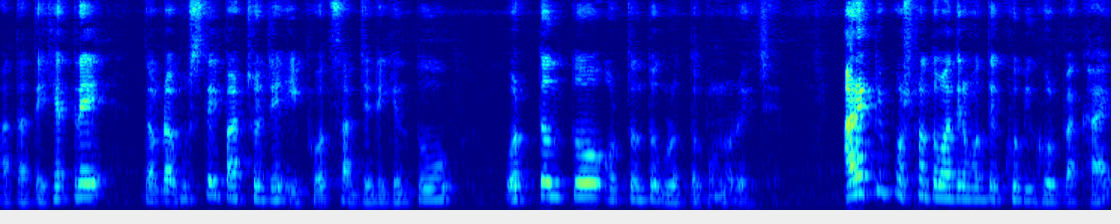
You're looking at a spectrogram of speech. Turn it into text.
অর্থাৎ এক্ষেত্রে তোমরা বুঝতেই পারছ যে এই ফোর্থ সাবজেক্টে কিন্তু অত্যন্ত অত্যন্ত গুরুত্বপূর্ণ রয়েছে। আরেকটি প্রশ্ন তোমাদের মধ্যে খুবই ঘুরপাক খায়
